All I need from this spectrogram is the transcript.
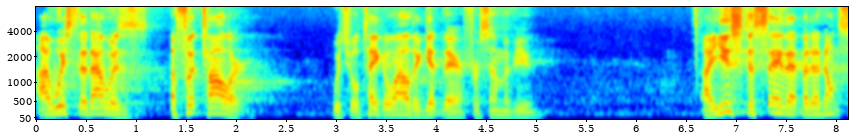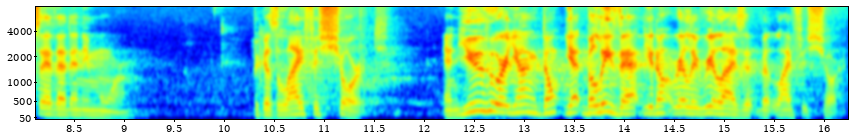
I wish that I was a foot taller, which will take a while to get there for some of you. I used to say that, but I don't say that anymore because life is short. And you who are young don't yet believe that. You don't really realize it, but life is short.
